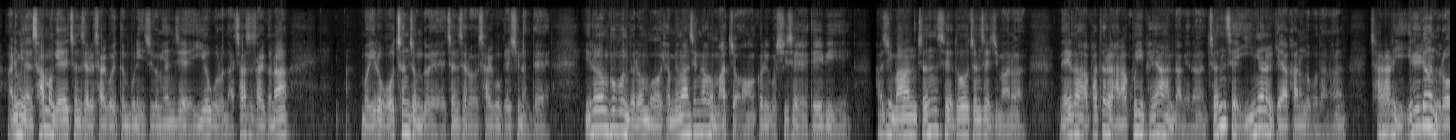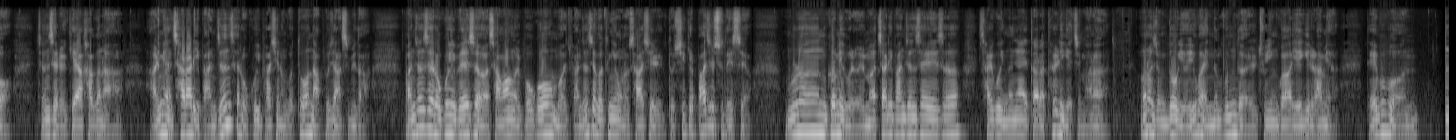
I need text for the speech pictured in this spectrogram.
아니면 3억에 전세를 살고 있던 분이 지금 현재 2억으로 낮춰서 살거나 뭐 1억 5천 정도의 전세로 살고 계시는데 이런 부분들은 뭐 현명한 생각은 맞죠. 그리고 시세 대비 하지만 전세도 전세지만은 내가 아파트를 하나 구입해야 한다면 전세 2년을 계약하는 것보다는 차라리 1년으로 전세를 계약하거나 아니면 차라리 반전세로 구입하시는 것도 나쁘지 않습니다. 반전세로 구입해서 상황을 보고 뭐 반전세 같은 경우는 사실 또 쉽게 빠질 수도 있어요. 물론 금액을 얼마짜리 반전세에서 살고 있느냐에 따라 틀리겠지만 어느 정도 여유가 있는 분들 주인과 얘기를 하면 대부분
